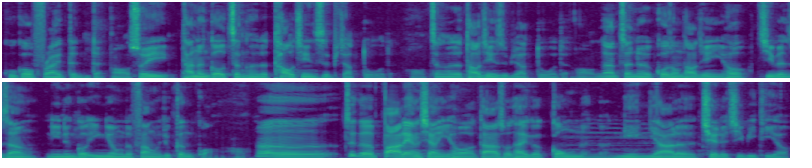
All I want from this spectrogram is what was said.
Google Fly 等等哦，所以它能够整合的套件是比较多的。哦，整合的套件是比较多的哦。那整合扩充套件以后，基本上你能够应用的范围就更广哦。那这个霸亮相以后，大家说它有一个功能呢，碾压了 Chat GPT 哦。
